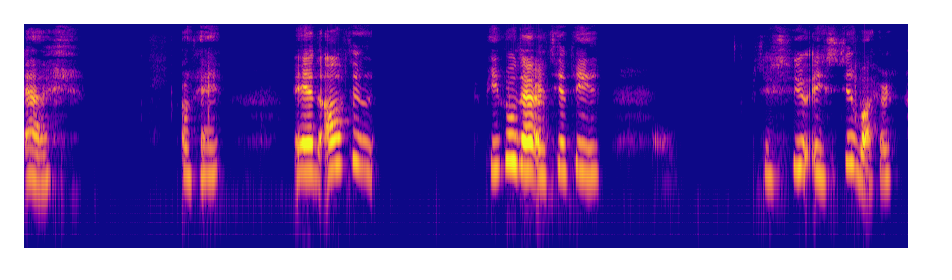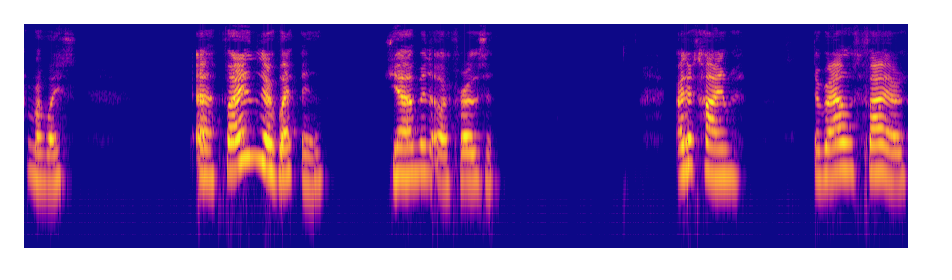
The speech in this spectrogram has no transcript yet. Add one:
ash. Okay? And often, people that are attempting to shoot a seawater, on, boys, uh, find their weapon jammed or frozen. Other times, the rounds fired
